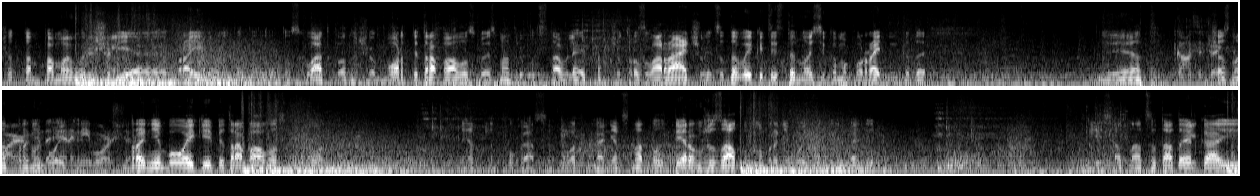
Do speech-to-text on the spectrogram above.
Что-то там, по-моему, Ришелье проигрывает эту, эту схватку. Он еще борт Петропавловскую, я смотрю, подставляет. Там что-то разворачивается. Да выкатись ты носиком аккуратненько, да... Нет. Сейчас надо бронебойки. Бронебойки Петропавловский борт. Нет, блин, фугасы. Вот, наконец. Надо было первым же залпом на бронебойке переходить. Есть одна цитаделька и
